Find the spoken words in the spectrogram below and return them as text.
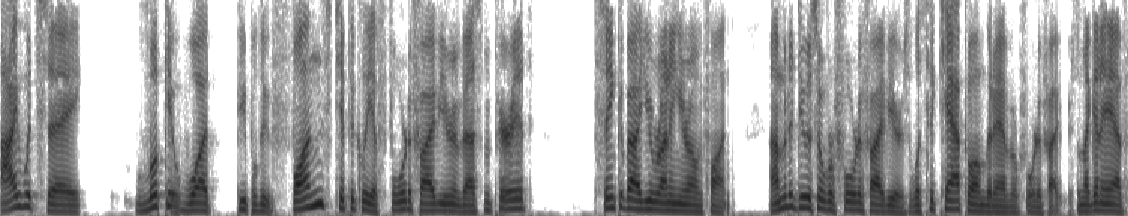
I would say, look at what people do. Funds typically have four to five year investment periods. Think about you running your own fund. I'm going to do this over four to five years. What's the capital I'm going to have over four to five years? Am I going to have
